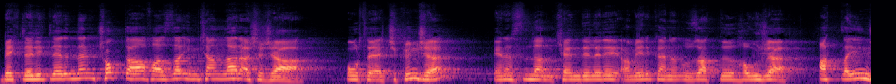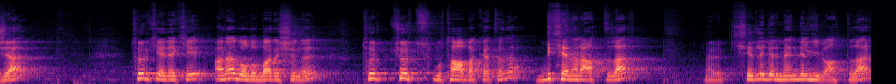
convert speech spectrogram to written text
beklediklerinden çok daha fazla imkanlar açacağı ortaya çıkınca en azından kendileri Amerika'nın uzattığı havuca atlayınca Türkiye'deki Anadolu barışını, Türk-Kürt mutabakatını bir kenara attılar. Böyle kirli bir mendil gibi attılar.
